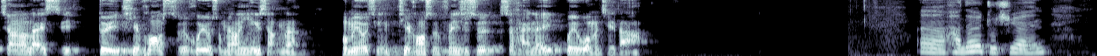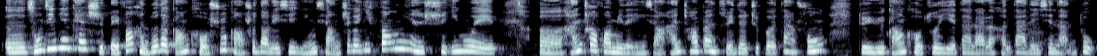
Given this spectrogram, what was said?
将要来袭，对铁矿石会有什么样的影响呢？我们有请铁矿石分析师支海雷为我们解答。嗯，好的，主持人。呃，从今天开始，北方很多的港口疏港受到了一些影响。这个一方面是因为呃寒潮方面的影响，寒潮伴随的这个大风，对于港口作业带来了很大的一些难度。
